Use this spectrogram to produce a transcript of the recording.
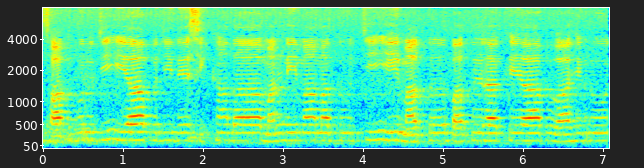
ਸਤਿਗੁਰੂ ਜੀ ਆਪ ਜੀ ਦੇ ਸਿੱਖਾਂ ਦਾ ਮਨ ਨੀਮਾ ਮਤ ਉੱਚੀ ਮਤ ਪਤ ਰੱਖ ਆਪ। ਵਾਹਿਗੁਰੂ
